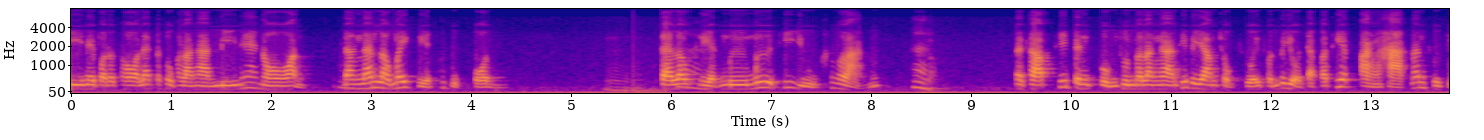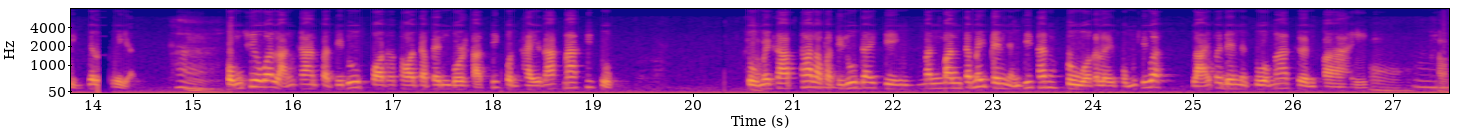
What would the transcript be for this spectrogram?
ดีๆ ในปตทและกระทรวงพลังงานมีแน่นอน ดังนั้นเราไม่เกลียดที่บุคคลอืมแต่เราเกลียดมือมืดที่อยู่ข้างหลังค่ะนะครับ ที่เป็นกลุ่มทุนพลังงานที่พยายามฉกฉวยผลประโยชน์จากประเทศต่างหากนั่นคือสิ่งที่เราเกลียดค่ะผมเชื่อว่าหลังการปฏิรูปปตทจะเป็นบริษัทที่คนไทยรักมากที่สุด ถูกไหมครับ ถ้าเราปฏิรูปได้จริง มันมันจะไม่เป็นอย่างที่ท่านกลัวกันเลย ผมคิดว่าหลายประเด็นเนี่ยกลัวมากเกินไปอ๋ออืมครับ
